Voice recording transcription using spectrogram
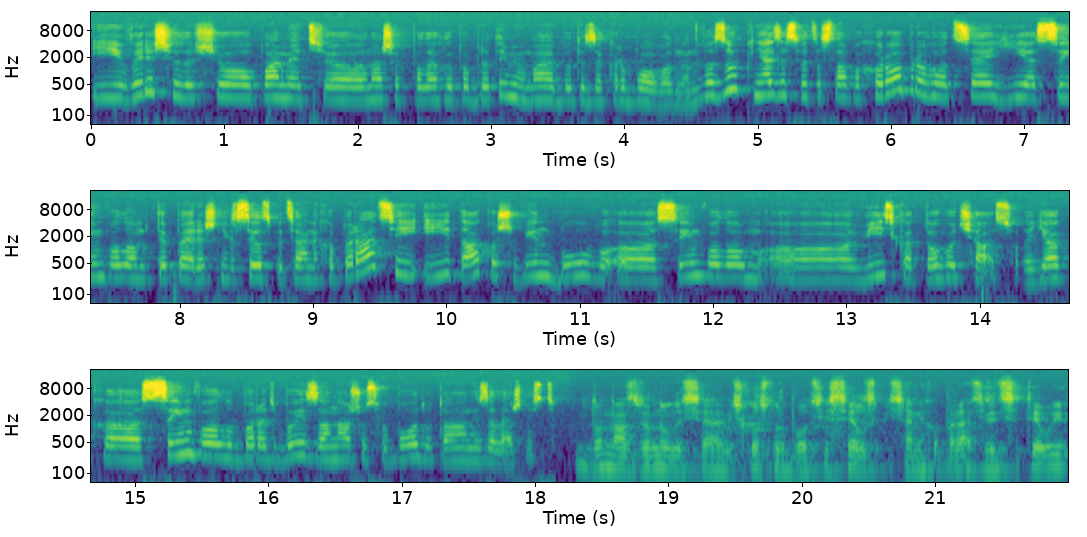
і вирішили, що пам'ять е, наших полеглих побратимів має бути закарбована. Двозуб князя Святослава Хороброго це є символом теперішніх сил спеціальних операцій, і також він був е, символом е, війська того часу, як символ боротьби за нашу свободу та незалежність. До нас звернулися військовослужбовці сил спеціальних операцій з ініціативою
